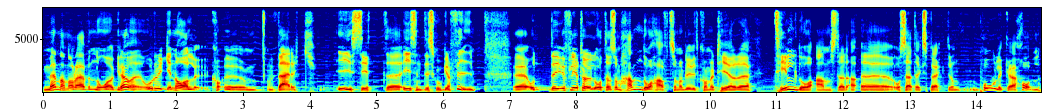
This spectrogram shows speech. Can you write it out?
Men han har även några originalverk ehm, i, sitt, eh, i sin diskografi. Eh, och det är ju flertalet låtar som han då haft som har blivit konverterade till då Amstrad och ZX Spectrum på olika håll.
